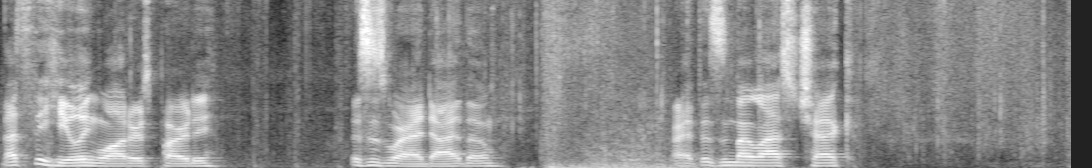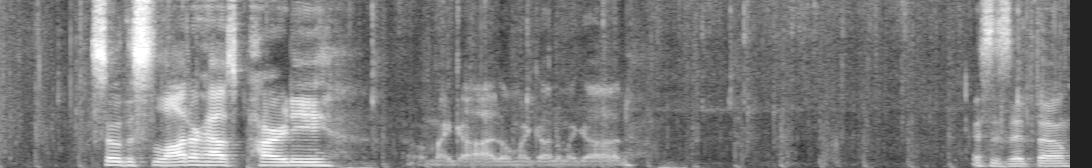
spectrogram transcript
That's the Healing Waters party. This is where I die, though. Alright, this is my last check. So the Slaughterhouse party... Oh my god, oh my god, oh my god. This is it, though.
